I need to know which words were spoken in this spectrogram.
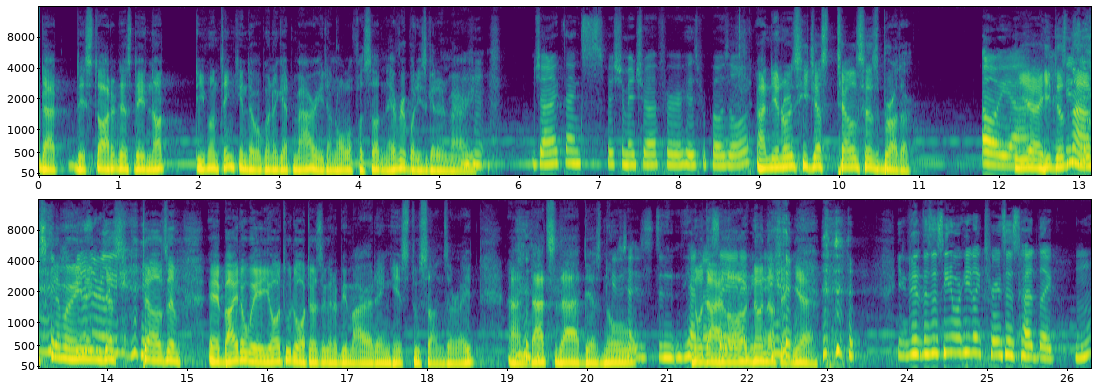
That they started this day not even thinking they were going to get married, and all of a sudden everybody's getting married. Mm-hmm. Janak thanks Vishwamitra for his proposal. And you notice he just tells his brother. Oh yeah. Yeah, he doesn't ask him or anything. He, really- just tells him, hey, by the way, your two daughters are going to be marrying his two sons, all right? And that's that. There's no just, had- just didn't, he had no dialogue, no nothing. Yeah. There's a scene where he like turns his head like, hmm?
